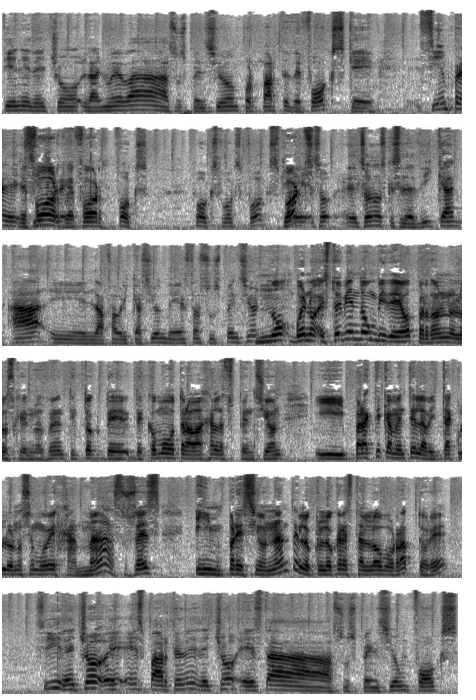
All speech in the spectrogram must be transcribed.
Tiene de hecho la nueva suspensión por parte de Fox que siempre... De Ford, de Ford. Fox. Fox, Fox, Fox. que so- eh, son los que se dedican a eh, la fabricación de esta suspensión. No, bueno, estoy viendo un video, perdón los que nos ven en TikTok, de, de cómo trabaja la suspensión y prácticamente el habitáculo no se mueve jamás. O sea, es impresionante lo que logra esta Lobo Raptor, ¿eh? Sí, de hecho eh, es parte de, de hecho esta suspensión Fox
